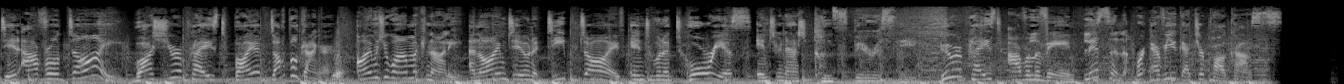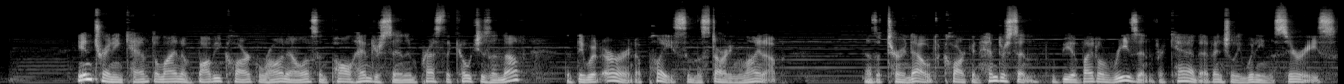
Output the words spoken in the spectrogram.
Did Avril die? Was she replaced by a doppelganger? I'm Joanne McNally, and I'm doing a deep dive into a notorious internet conspiracy. Who replaced Avril Lavigne? Listen wherever you get your podcasts. In training camp, the line of Bobby Clarke, Ron Ellis, and Paul Henderson impressed the coaches enough that they would earn a place in the starting lineup. As it turned out, Clarke and Henderson would be a vital reason for Canada eventually winning the series.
